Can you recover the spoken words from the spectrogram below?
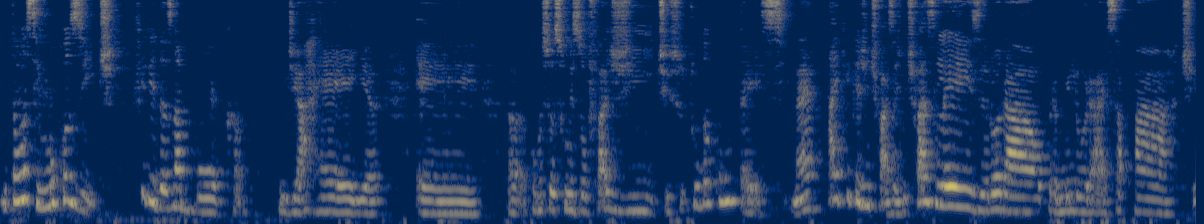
Então, assim, mucosite, feridas na boca, diarreia, é, ah, como se fosse uma esofagite, isso tudo acontece, né? Aí o que, que a gente faz? A gente faz laser oral para melhorar essa parte.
